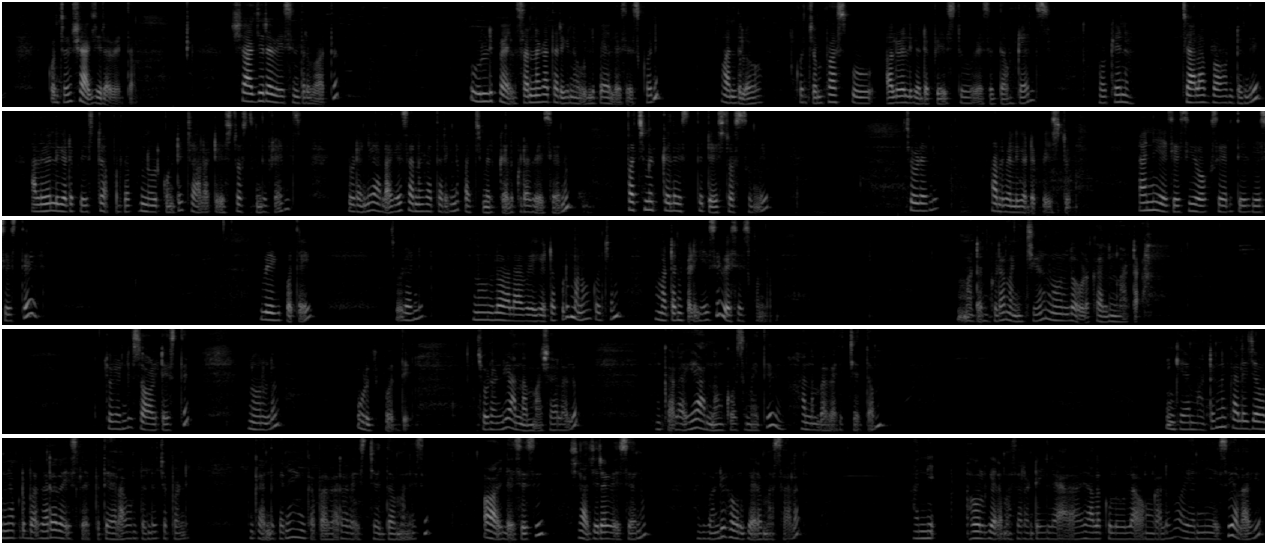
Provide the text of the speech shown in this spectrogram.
కొంచెం షాజీరా వేద్దాం. షాజీరా వేసిన తర్వాత ఉల్లిపాయలు సన్నగా తరిగిన ఉల్లిపాయలు వేసేసుకొని అందులో కొంచెం పసుపు అలవెల్లిగడ్డ పేస్ట్ వేసేద్దాం ఫ్రెండ్స్. ఓకేనా? చాలా బాగుంటుంది. అలవెల్లిగడ్డ పేస్ట్ అప్పటిదప్పుడు నూరుకుంటే చాలా టేస్ట్ వస్తుంది ఫ్రెండ్స్. చూడండి అలాగే సన్నగా తరిగిన పచ్చిమిరపకాయలు కూడా వేసాను. పచ్చిమిరపకాయలు వేస్తే టేస్ట్ వస్తుంది. చూడండి. అల్లం వెల్లిగడ్డ పేస్ట్ అన్నీ వేసేసి ఒకసారి తిరిగేసేస్తే వేగిపోతాయి. చూడండి నూనెలో అలా వేగేటప్పుడు మనం కొంచెం మటన్ కడిగేసి వేసేసుకుందాం. మటన్ కూడా మంచిగా నూనెలో ఉడకాలన్నమాట. చూడండి సాల్ట్ వేస్తే నూనెలో ఉడికిపోద్ది. చూడండి అన్నం మసాలాలు ఇంకా అలాగే అన్నం కోసం అయితే అన్నం బగారిచ్చేద్దాం ఇంకే మటన్ కలేజా ఉన్నప్పుడు బగారా రైస్ లేకపోతే ఎలా ఉంటుందో చెప్పండి. ఇంకా అందుకని ఇంకా బగారా రైస్ చేద్దామనేసి ఆయిల్ వేసేసి షాజీరా వేసాను. అదిగోండి హోల్ గరం మసాలా. అన్నీ హోల్ గరం మసాలా అంటే ఇలా యాలకులు లవంగాలు అవన్నీ వేసి అలాగే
